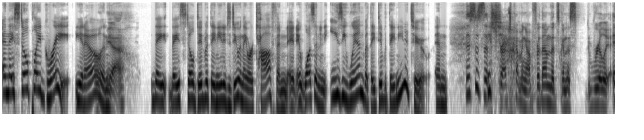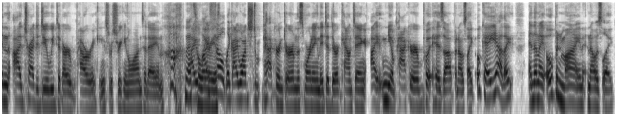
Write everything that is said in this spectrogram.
and they still played great, you know, and yeah, they they still did what they needed to do, and they were tough, and it, it wasn't an easy win, but they did what they needed to, and this is the stretch coming up for them that's going to really. And I tried to do. We did our power rankings for streaking the lawn today, and huh, that's I, hilarious. I felt like I watched Packer and Durham this morning. They did their accounting. I, you know, Packer put his up, and I was like, okay, yeah. That, and then I opened mine, and I was like,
